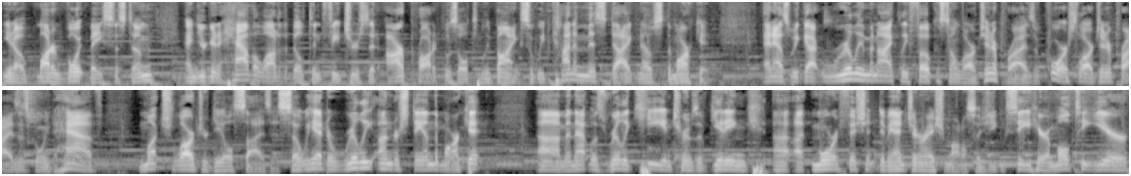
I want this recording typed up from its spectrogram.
you know, modern VoIP-based system, and you're going to have a lot of the built-in features that our product was ultimately buying. So we kind of misdiagnosed the market. And as we got really maniacally focused on large enterprise, of course, large enterprise is going to have much larger deal sizes. So we had to really understand the market um, and that was really key in terms of getting uh, a more efficient demand generation model. So as you can see here, a multi-year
